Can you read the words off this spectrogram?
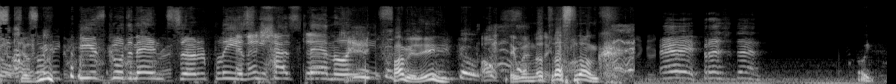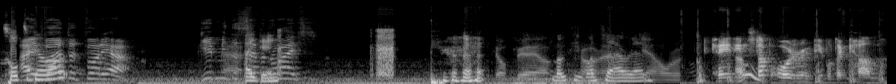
Excuse me? He is good man, sir. Please, he has family. Family? Oh, they will not last long. Hey, President! We told to I go out. voted for ya! Give me the I seven didn't. wives! Moti wants our end. Canadian, stop ordering people to come.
